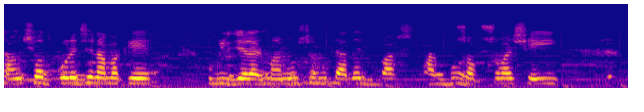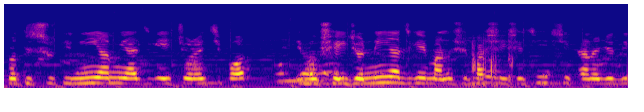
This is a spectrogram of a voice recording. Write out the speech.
সাংসদ করেছেন আমাকে হুগলি জেলার মানুষ, আমি তাদের পাশে থাকব সবসময় সেই প্রতিশ্রুতি নিয়ে আমি আজকে এই চলেছি পথ, এবং সেই জন্যই আজকে মানুষের পাশে এসেছি। সেখানে যদি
